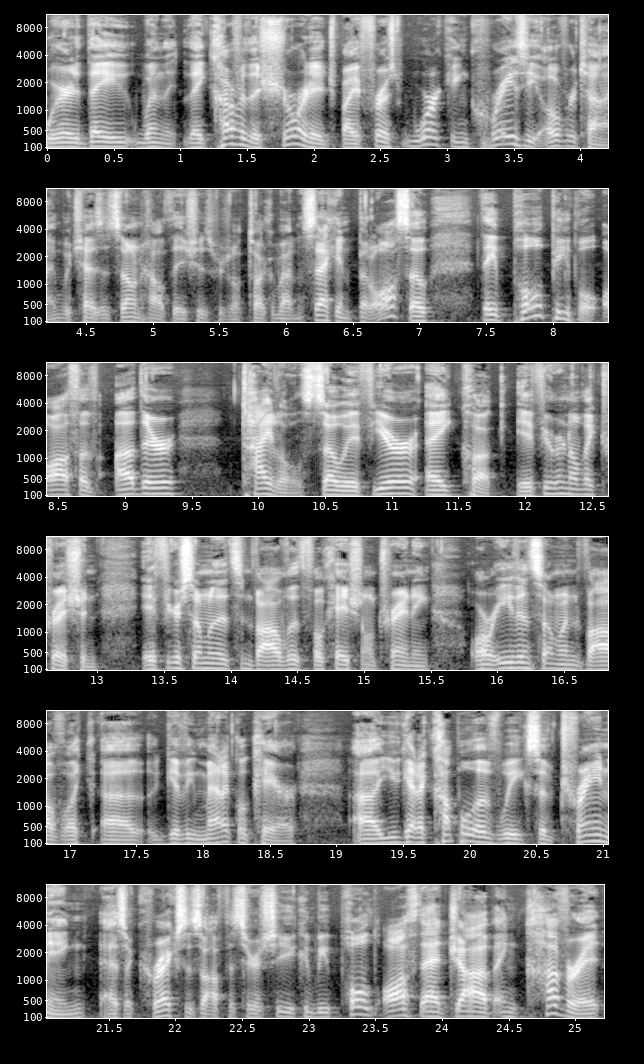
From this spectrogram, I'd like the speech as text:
where they when they cover the shortage by first working crazy overtime, which has its own health issues, which I'll talk about in a second, but also they pull people off of other titles. So if you're a cook, if you're an electrician, if you're someone that's involved with vocational training, or even someone involved like uh, giving medical care, uh, you get a couple of weeks of training as a corrections officer so you can be pulled off that job and cover it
